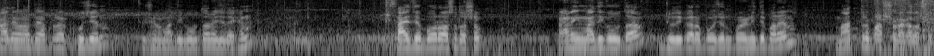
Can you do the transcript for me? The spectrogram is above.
মাঝে মাঝে আপনারা খুঁজেন। চুরিশাল মাদি কৌতার এই যে দেখেন। সাইজে বড় আছে দর্শক। রানিং মাদি কৌতার যদি কারও প্রয়োজন পড়ে নিতে পারেন, মাত্র পাঁচশো টাকা দর্শক,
